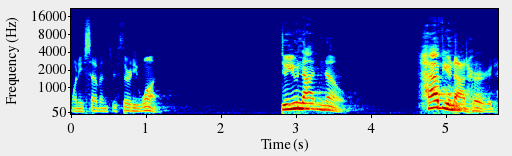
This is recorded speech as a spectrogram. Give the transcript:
27 through 31. Do you not know? Have you not heard?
